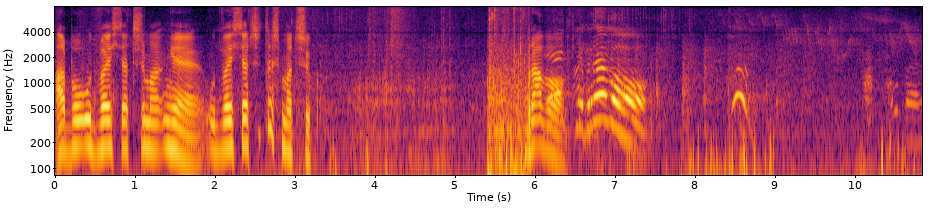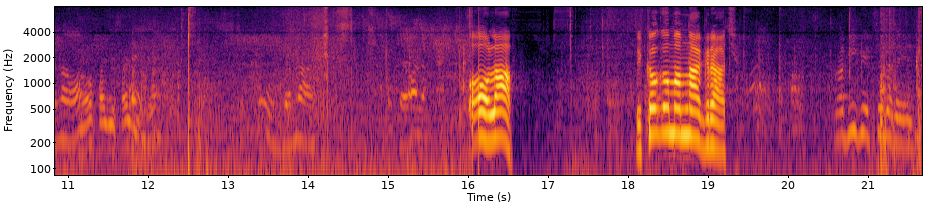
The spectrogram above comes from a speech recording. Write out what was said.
Albo U23 ma. Nie, U23 też ma 3. Brawo! Nie, brawo! Super, no. No, fajnie, fajnie. Olaf! I kogo mam nagrać? Na trzeba dojeździć.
